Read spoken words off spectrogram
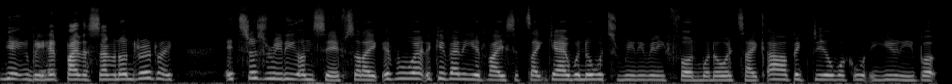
Yeah, you could be hit by the seven hundred. Like it's just really unsafe. So like if we were to give any advice, it's like yeah, we know it's really really fun. We know it's like ah big deal. We're going to uni, but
